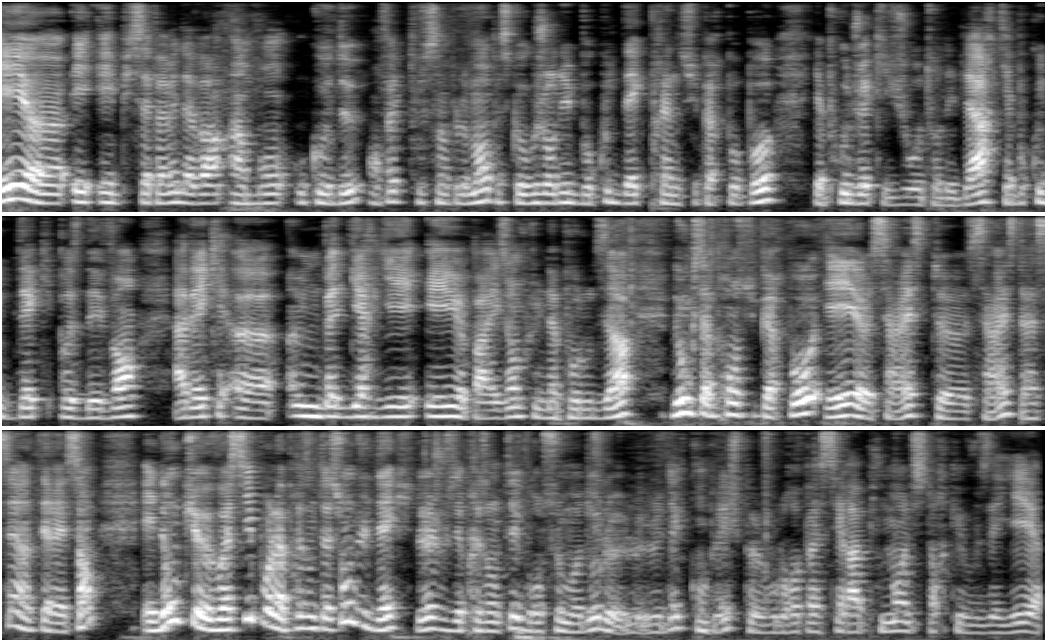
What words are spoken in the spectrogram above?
Euh, et, et, puis ça permet d'avoir un bon Go 2 en fait tout simplement parce qu'aujourd'hui beaucoup de decks prennent Super Popo. Il y a beaucoup de joueurs qui jouent autour des Dark. Il y a beaucoup de decks qui posent des vents avec euh, une bête guerrier et par exemple une Apollouza. Donc ça super pot et euh, ça reste, euh, ça reste assez intéressant. Et donc euh, voici pour la présentation du deck. Là je vous ai présenté grosso modo le, deck complet. Je peux vous le repasser rapidement l'histoire que vous ayez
